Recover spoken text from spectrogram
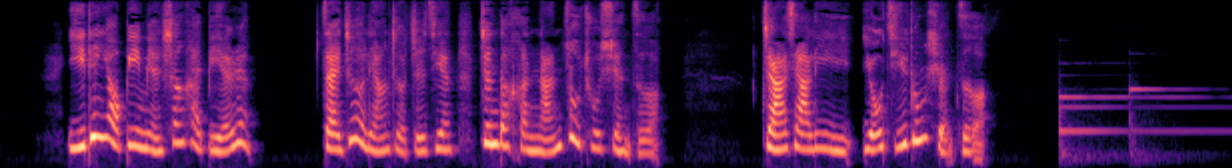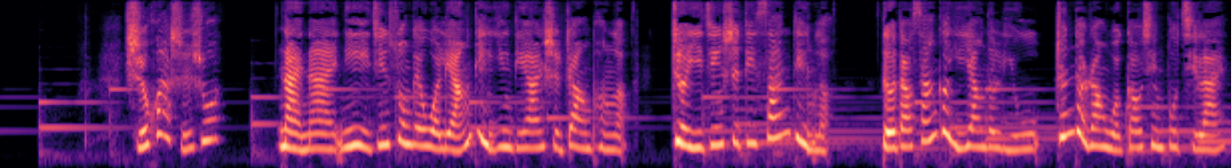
一定要避免伤害别人，在这两者之间真的很难做出选择。扎夏利有几种选择。实话实说。奶奶，你已经送给我两顶印第安式帐篷了，这已经是第三顶了。得到三个一样的礼物，真的让我高兴不起来。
